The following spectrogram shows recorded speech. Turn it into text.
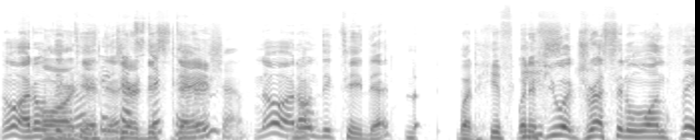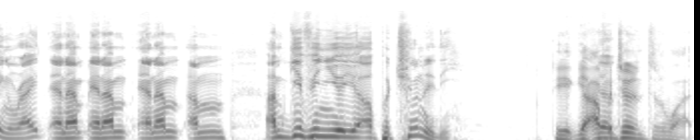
No, I don't Or dictate think that. Their disdain? No, I No. don't dictate that. No, But if But if you're addressing one thing, right, and I'm and I'm and I'm I'm I'm giving you your opportunity your, your opportunity to what?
